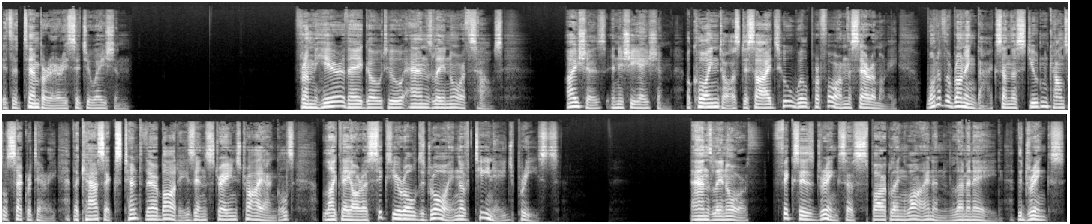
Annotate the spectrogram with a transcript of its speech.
It's a temporary situation. From here they go to Ansley North's house. Aisha's initiation. A coin toss decides who will perform the ceremony. One of the running backs and the student council secretary. The cassocks tent their bodies in strange triangles, like they are a six-year-old's drawing of teenage priests. Ansley North fixes drinks of sparkling wine and lemonade. The drinks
